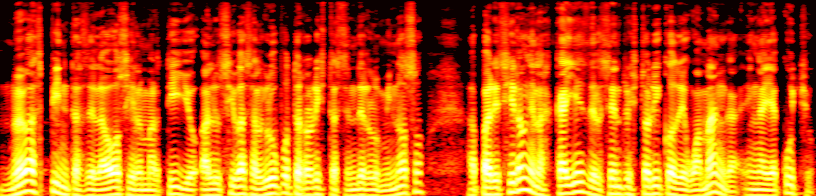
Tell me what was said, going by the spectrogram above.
Nuevas pintas de la hoz y el martillo, alusivas al grupo terrorista Sendero Luminoso, aparecieron en las calles del centro histórico de Huamanga, en Ayacucho,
